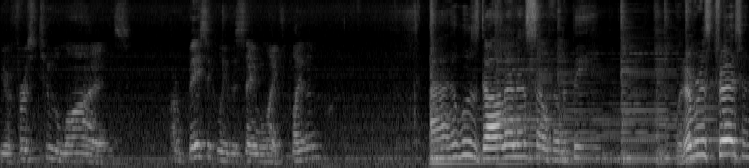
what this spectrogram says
your first two lines are basically the same length. Play them. I was darling as something to be. Whatever is treasure,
